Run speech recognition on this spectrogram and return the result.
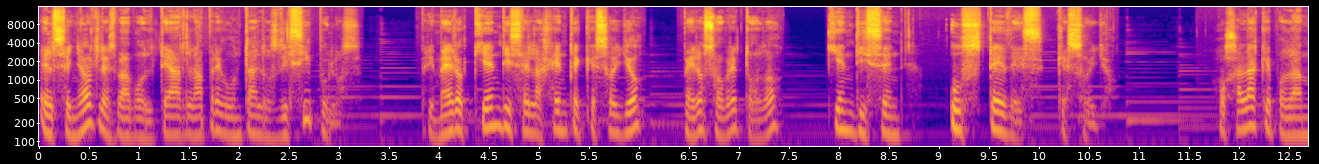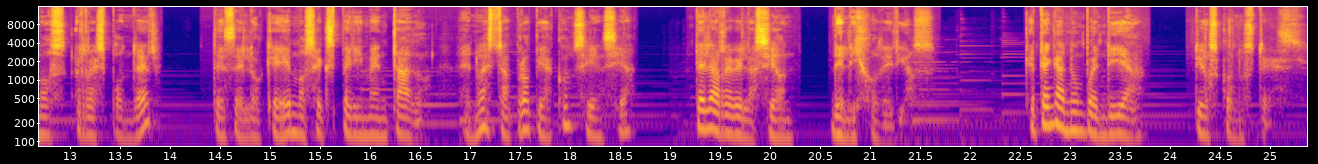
el Señor les va a voltear la pregunta a los discípulos. Primero, ¿quién dice la gente que soy yo? Pero sobre todo, ¿quién dicen ustedes que soy yo? Ojalá que podamos responder desde lo que hemos experimentado en nuestra propia conciencia de la revelación del Hijo de Dios. Que tengan un buen día, Dios con ustedes.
